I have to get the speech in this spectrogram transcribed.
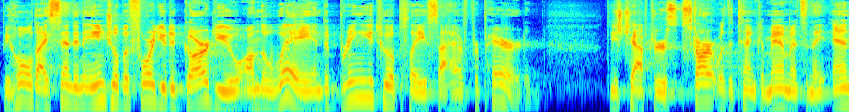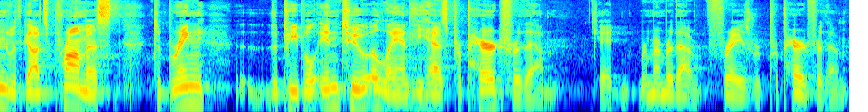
Behold, I send an angel before you to guard you on the way and to bring you to a place I have prepared. These chapters start with the Ten Commandments and they end with God's promise to bring the people into a land he has prepared for them. Okay, remember that phrase, prepared for them.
